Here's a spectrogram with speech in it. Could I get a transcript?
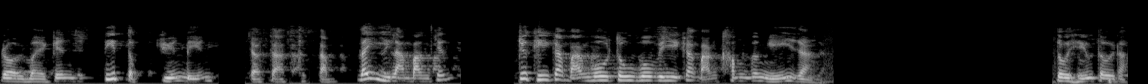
Rồi bề trên tiếp tục chuyển điển cho ta thực tập. Đấy gì làm bằng chứng? Trước khi các bạn vô tu, vô vi, các bạn không có nghĩ rằng tôi hiểu tôi đâu.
